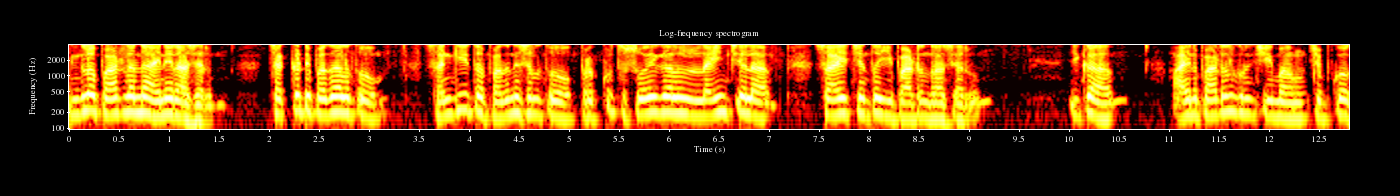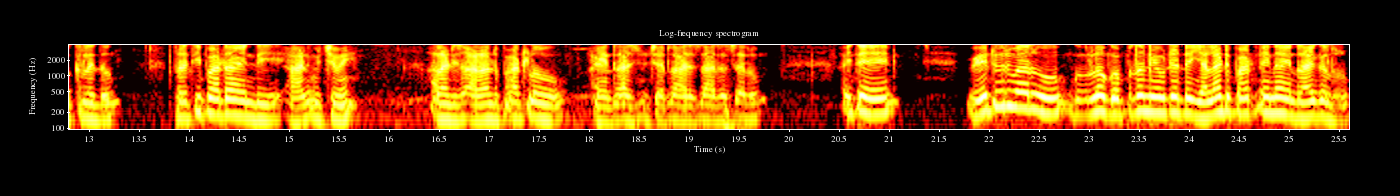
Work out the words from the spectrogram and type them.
ఇందులో పాటలన్నీ ఆయనే రాశారు. చక్కటి పదాలతో సంగీత పదనిశలతో ప్రకృతి సోయగాలను లయించేలా సాహిత్యంతో ఈ పాటను రాశారు. ఇక ఆయన పాటల గురించి మనం చెప్పుకోక్కర్లేదు. ప్రతి పాట ఆయనది ఆణిముత్యమే. అలాంటి అలాంటి పాటలు ఆయన రాసించారు రాసి రాశారు. అయితే వేటూరి వారు లో గొప్పతనం ఏమిటంటే ఎలాంటి పాటనైనా ఆయన రాయగలరు.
